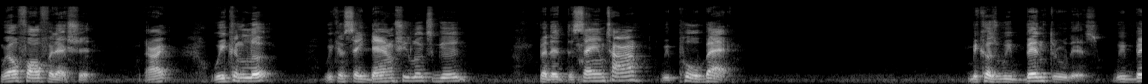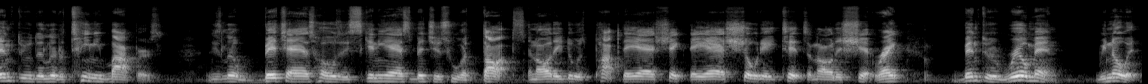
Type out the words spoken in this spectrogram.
We don't fall for that shit. All right? We can look, we can say, damn, she looks good. But at the same time, we pull back. Because we've been through this. We've been through the little teeny boppers. These little bitch ass hoes, these skinny ass bitches who are thoughts, and all they do is pop their ass, shake their ass, show their tits, and all this shit, right? Been through real men. We know it.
